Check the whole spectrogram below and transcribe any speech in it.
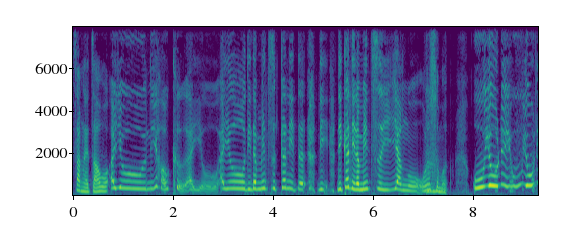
上来找我，哎呦，你好可爱哟！哎呦，你的名字跟你的你你跟你的名字一样哦。我说什么？嗯、吴尤利，吴尤利，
